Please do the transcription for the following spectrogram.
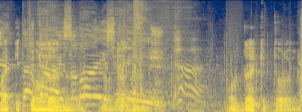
Bak gitti onu da öldürdü. Orada rakip Toro'ymuş.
